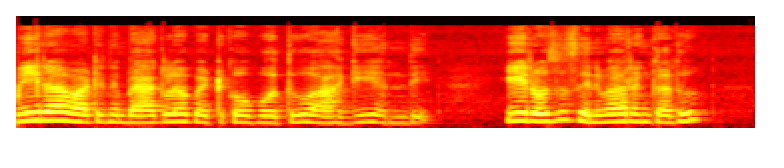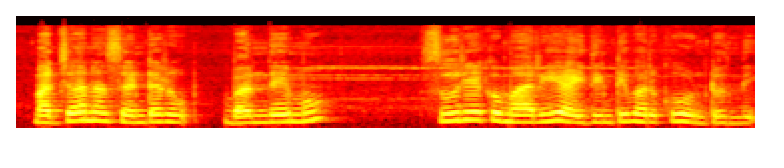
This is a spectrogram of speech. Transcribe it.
మీరా వాటిని బ్యాగ్లో పెట్టుకోబోతూ ఆగి అంది. ఈరోజు శనివారం కదూ? మధ్యాహ్నం సెంటరు బందేమో? సూర్యకుమారి ఐదింటి వరకు ఉంటుంది.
